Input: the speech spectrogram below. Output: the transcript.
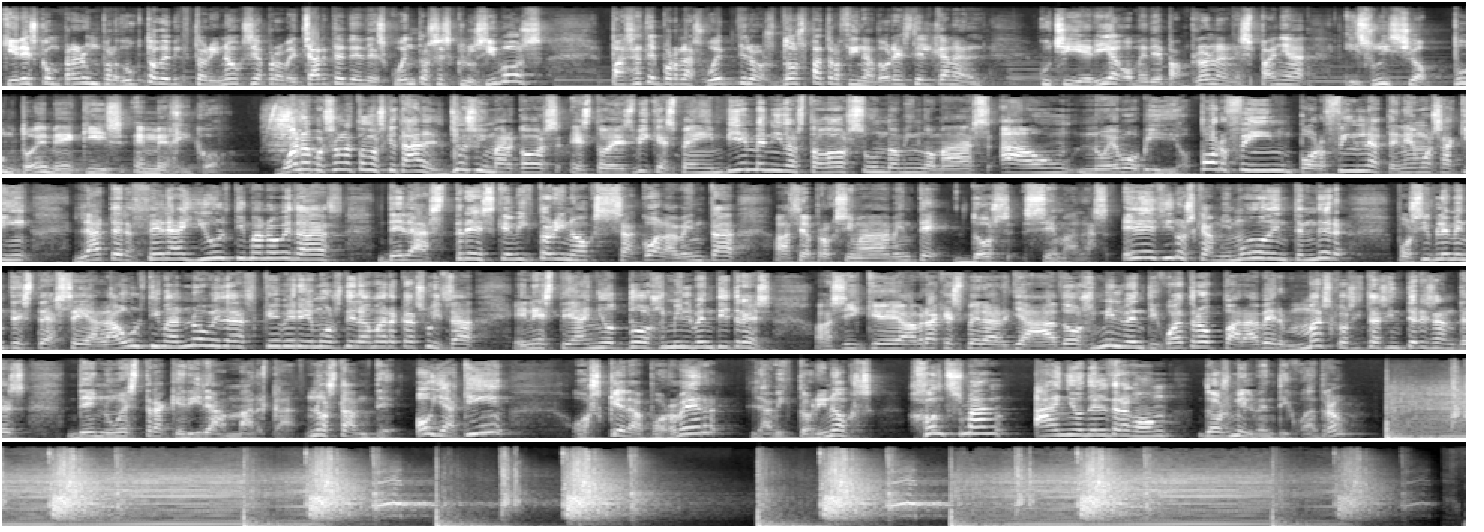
¿Quieres comprar un producto de Victorinox y aprovecharte de descuentos exclusivos? Pásate por las web de los dos patrocinadores del canal, Cuchillería Gómez de Pamplona en España y SwissShop.mx en México. Bueno, pues hola a todos, ¿qué tal? Yo soy Marcos, esto es Vic Spain, bienvenidos todos un domingo más a un nuevo vídeo. Por fin, por fin la tenemos aquí, la tercera y última novedad de las tres que Victorinox sacó a la venta hace aproximadamente dos semanas. He de deciros que a mi modo de entender, posiblemente esta sea la última novedad que veremos de la marca suiza en este año 2023, así que habrá que esperar ya a 2024 para ver más cositas interesantes de nuestra querida marca. No obstante, hoy aquí os queda por ver la Victorinox Huntsman Año del Dragón 2024.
